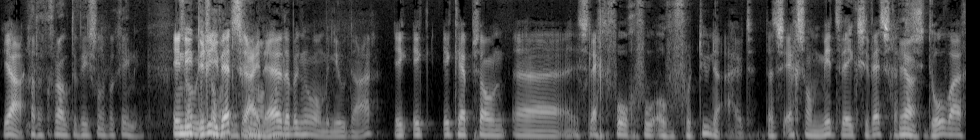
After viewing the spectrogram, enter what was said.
ja, gaat het grote wisselen beginnen. in die drie wedstrijden, hè, daar ben ik nog wel benieuwd naar. Ik, ik, ik heb zo'n eh, slecht voorgevoel over Fortuna uit. Dat is echt zo'n midweekse wedstrijd Ja. tussendoor waar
